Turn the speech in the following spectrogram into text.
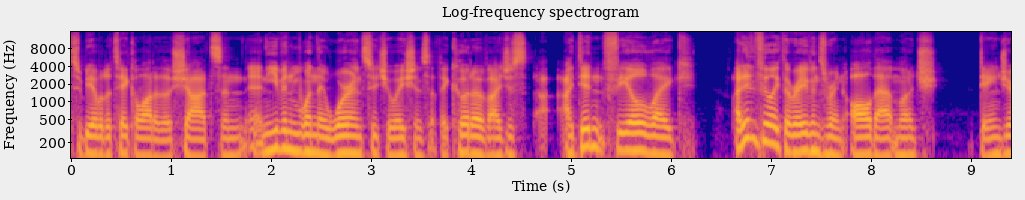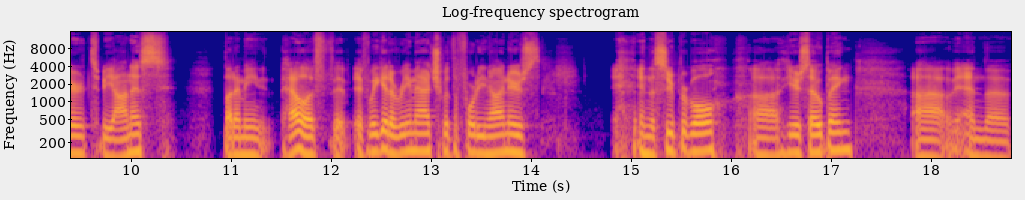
to be able to take a lot of those shots, and and even when they were in situations that they could have, I just I didn't feel like. I didn't feel like the Ravens were in all that much danger, to be honest. But I mean, hell, if if we get a rematch with the 49ers in the Super Bowl, uh, here's hoping. Uh, and the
